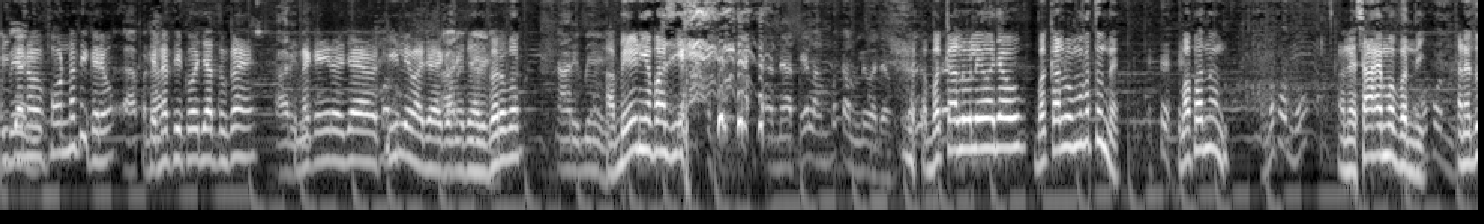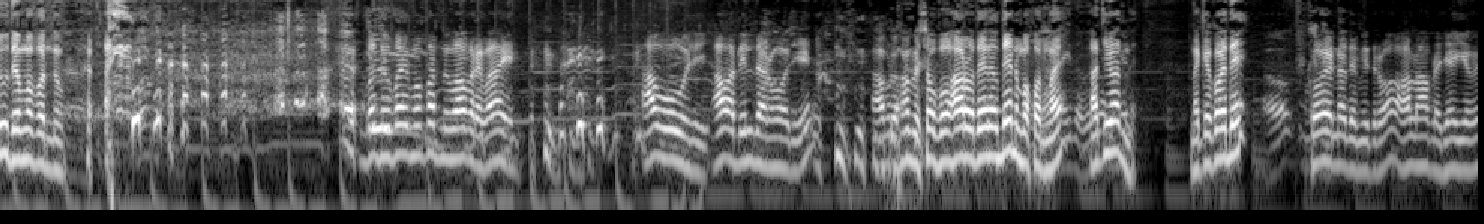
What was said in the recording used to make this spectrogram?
બીજાનો ફોન નથી કર્યો કે નથી કોઈ જાતનું કઈ. ને કઈ રહ્યો જાય કી લેવા જાય? ગમે ત્યારે બરોબર. આ બેણીએ પાછી. બકાલું લેવા જાવ. બકાલું મફત ને? મફતનું? અને સાહે મફતની અને દૂધ મફતનું બધું ભાઈ મફતનું વાપરે ભાઈ. આવું હોવું જોઈએ, આવા દિલદાર હોવા જોઈએ. આપડે સામે સ્વભાવ સારો દે દે ને મફતમાં. સાચી વાત ને? ન કે કોઈ દે? કોઈ ન દે મિત્રો. હાલો, આપણે જઈએ હવે.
